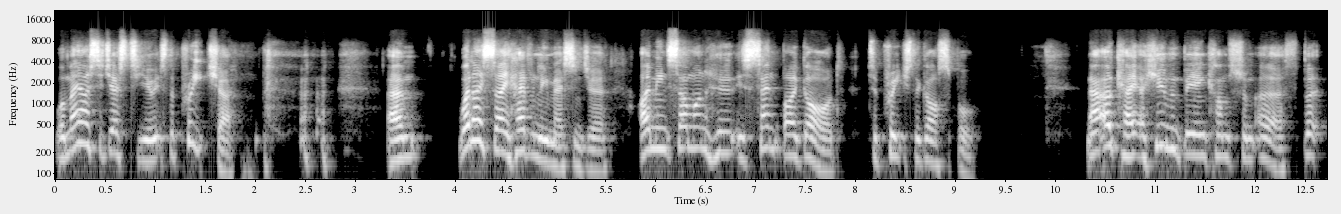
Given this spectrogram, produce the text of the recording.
Well, may I suggest to you it's the preacher. um, when I say heavenly messenger, I mean someone who is sent by God to preach the gospel. Now, okay, a human being comes from earth, but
